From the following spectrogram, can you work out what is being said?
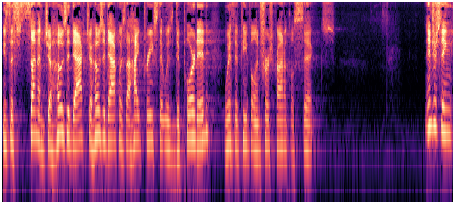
he's the son of Jehozadak. Jehozadak was the high priest that was deported with the people in 1 Chronicles 6. Interesting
